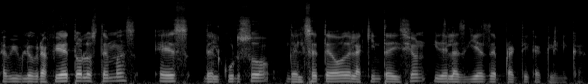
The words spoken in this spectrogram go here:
La bibliografía de todos los temas es del curso del CTO de la quinta edición y de las guías de práctica clínica.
